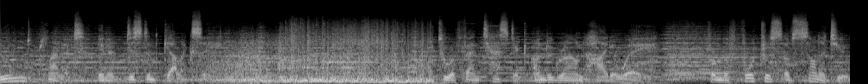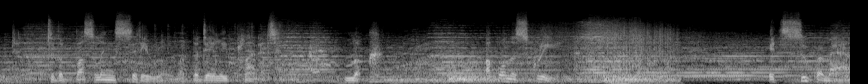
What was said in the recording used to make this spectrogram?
Doomed planet in a distant galaxy to a fantastic underground hideaway. From the Fortress of Solitude to the bustling city room of the Daily Planet. Look. Up on the screen. It's Superman.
